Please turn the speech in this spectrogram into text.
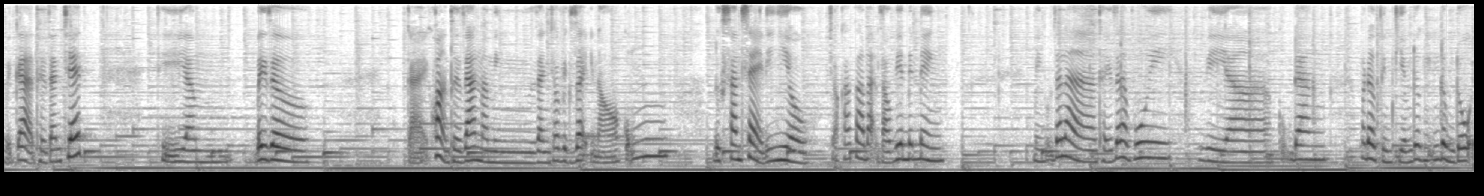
Với cả thời gian chết. Thì um, bây giờ cái khoảng thời gian mà mình dành cho việc dạy nó cũng được san sẻ đi nhiều cho các à, bạn giáo viên bên mình. Mình cũng rất là thấy rất là vui vì à, cũng đang bắt đầu tìm kiếm được những đồng đội,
